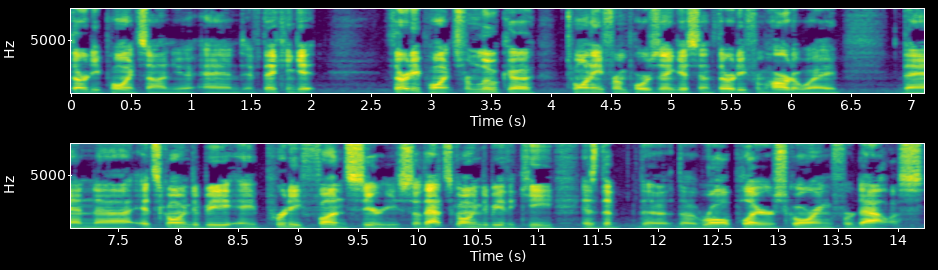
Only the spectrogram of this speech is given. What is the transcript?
30 points on you, and if they can get 30 points from Luka, 20 from Porzingis, and 30 from Hardaway then uh, it's going to be a pretty fun series. So that's going to be the key is the the, the role player scoring for Dallas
